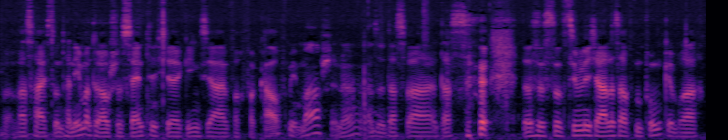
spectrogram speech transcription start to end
was heißt Unternehmertum? Schlussendlich äh, ging es ja einfach Verkauf mit Marge. Ne? Also das war, das, das ist so ziemlich alles auf den Punkt gebracht.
